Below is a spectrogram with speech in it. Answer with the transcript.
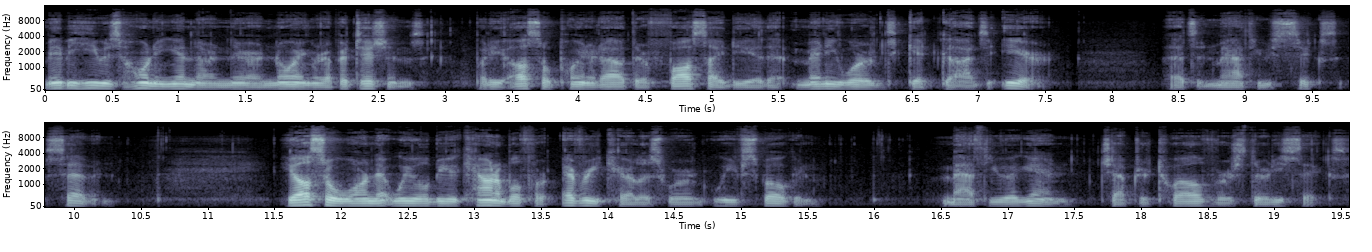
Maybe he was honing in on their annoying repetitions, but he also pointed out their false idea that many words get God's ear. That's in Matthew 6 7. He also warned that we will be accountable for every careless word we've spoken. Matthew again, chapter 12, verse 36.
